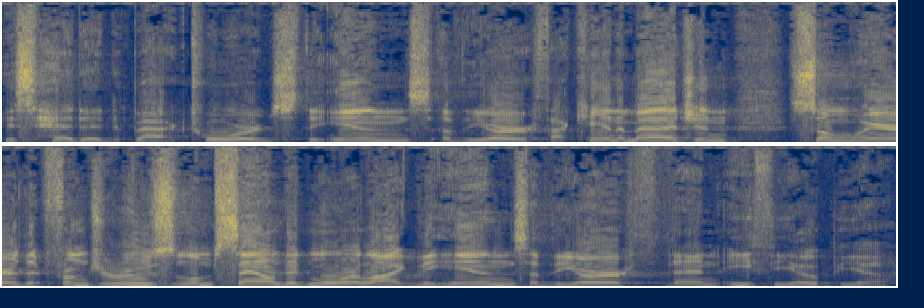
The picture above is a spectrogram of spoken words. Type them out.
is headed back towards the ends of the earth. I can't imagine somewhere that from Jerusalem sounded more like the ends of the earth than Ethiopia.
